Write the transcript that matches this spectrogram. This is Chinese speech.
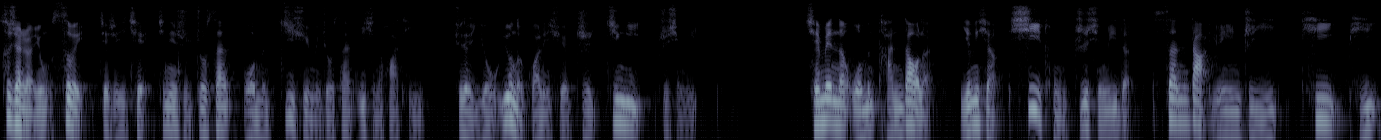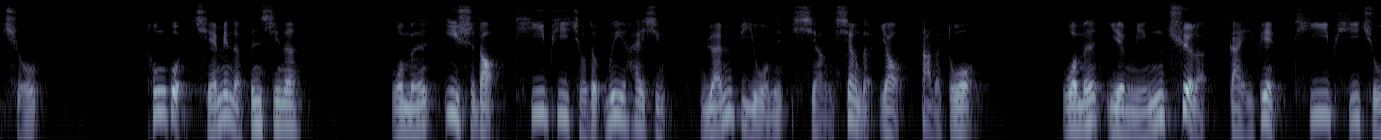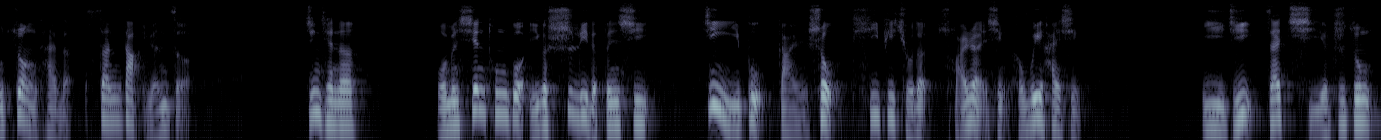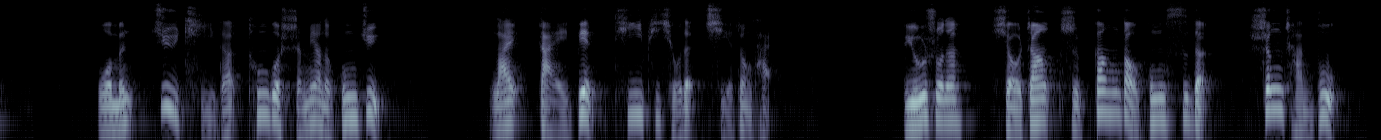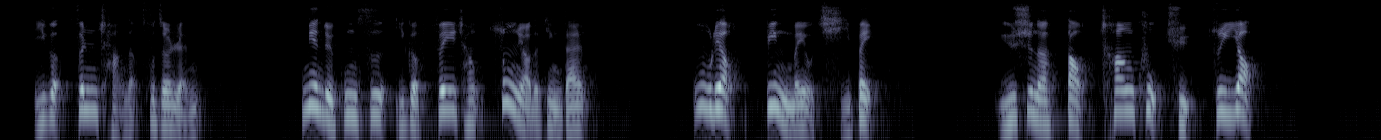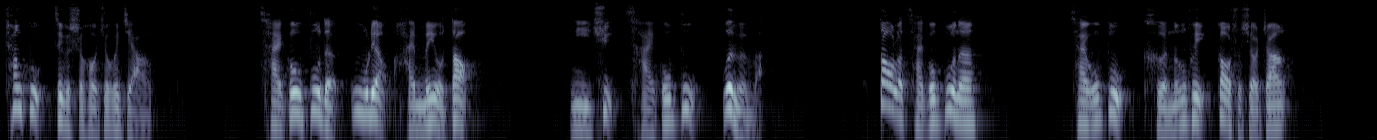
思想者用思维解决一切。今天是周三，我们继续每周三例行的话题，觉得有用的管理学之精益执行力。前面呢，我们谈到了影响系统执行力的三大原因之一——踢皮球。通过前面的分析呢，我们意识到踢皮球的危害性远比我们想象的要大得多。我们也明确了改变踢皮球状态的三大原则。今天呢，我们先通过一个事例的分析，进一步感受踢皮球的传染性和危害性，以及在企业之中，我们具体的通过什么样的工具来改变踢皮球的企业状态。比如说呢，小张是刚到公司的生产部一个分厂的负责人。面对公司一个非常重要的订单，物料并没有齐备，于是呢，到仓库去追要。仓库这个时候就会讲，采购部的物料还没有到，你去采购部问问吧。到了采购部呢，采购部可能会告诉小张，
